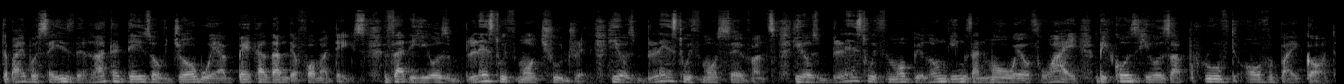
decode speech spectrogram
the Bible says the latter days of Job were better than the former days. That he was blessed with more children, he was blessed with more servants, he was blessed with more belongings and more wealth. Why? Because he was approved of by God.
